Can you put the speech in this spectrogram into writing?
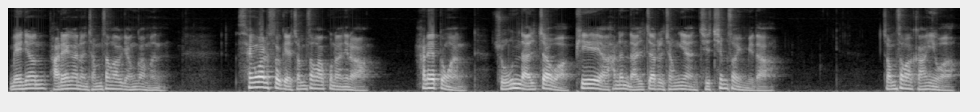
매년 발행하는 점성학 연감은 생활 속의 점성학뿐 아니라 한 해 동안 좋은 날짜와 피해야 하는 날짜를 정리한 지침서입니다. 점성학 강의와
